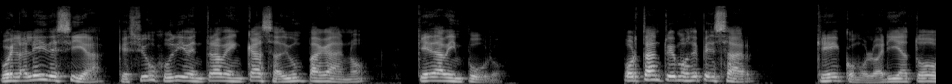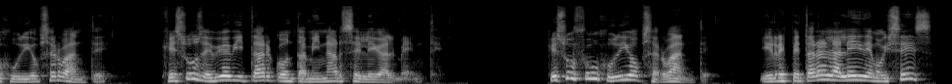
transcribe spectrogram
pues la ley decía que si un judío entraba en casa de un pagano, quedaba impuro. Por tanto, hemos de pensar que, como lo haría todo judío observante, Jesús debió evitar contaminarse legalmente. Jesús fue un judío observante, y respetará la ley de Moisés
